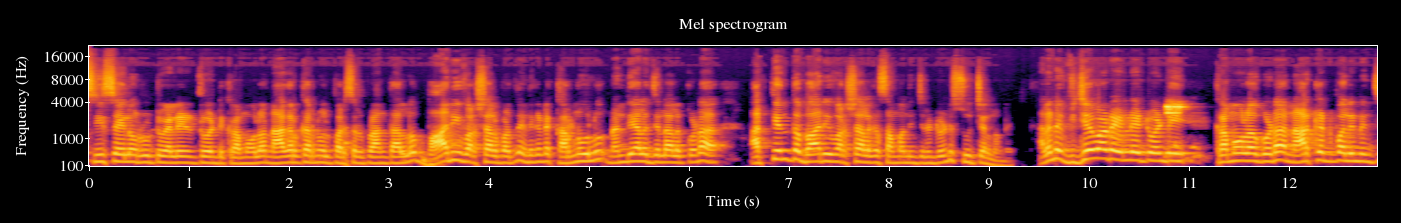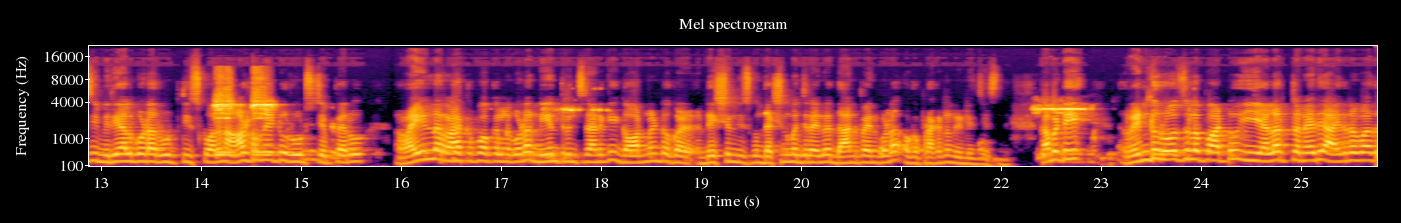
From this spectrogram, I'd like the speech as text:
శ్రీశైలం రూట్ వెళ్ళేటువంటి క్రమంలో నాగర్ కర్నూలు పరిసర ప్రాంతాల్లో భారీ వర్షాలు పడుతున్నాయి. ఎందుకంటే కర్నూలు నంద్యాల జిల్లాలకు కూడా అత్యంత భారీ వర్షాలకు సంబంధించినటువంటి సూచనలు ఉన్నాయి. అలానే విజయవాడ వెళ్ళేటువంటి క్రమంలో కూడా నార్కెట్పల్లి నుంచి మిర్యాలగూడ రూట్ తీసుకోవాలని ఆల్టర్నేటివ్ రూట్స్ చెప్పారు. రైళ్ళ రాకపోకలను కూడా నియంత్రించడానికి గవర్నమెంట్ ఒక డెసిషన్ తీసుకుంది. దక్షిణ మధ్య రైల్వే దానిపైన కూడా ఒక ప్రకటన రిలీజ్ చేసింది. కాబట్టి రెండు రోజుల పాటు ఈ అలర్ట్ అనేది హైదరాబాద్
